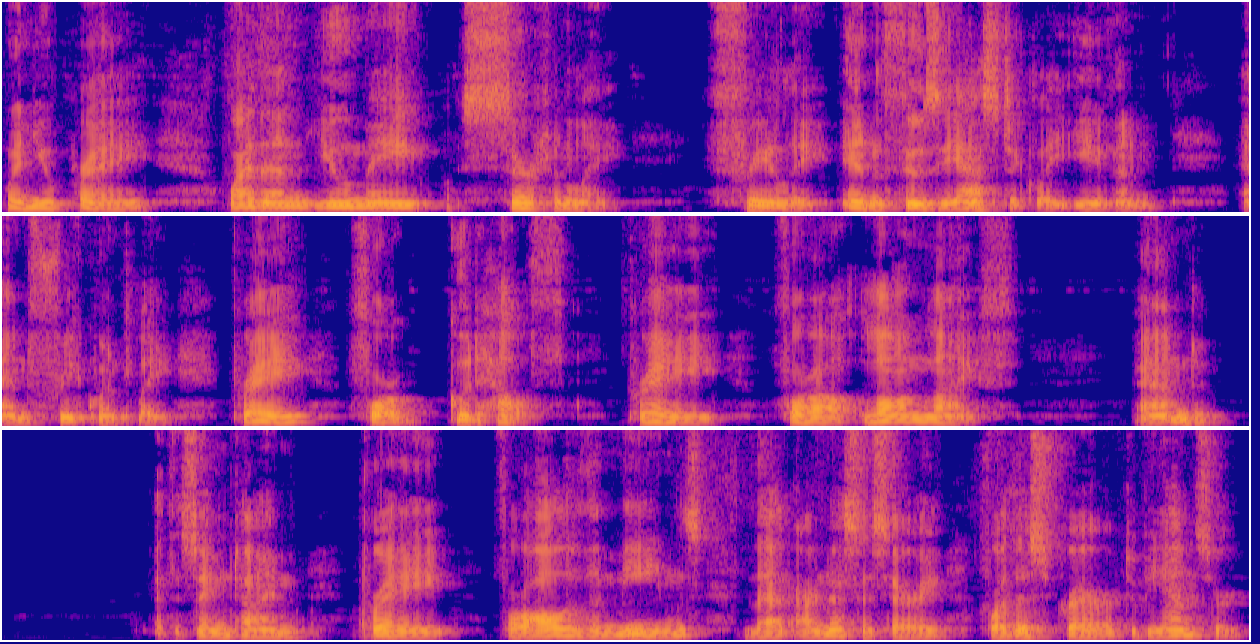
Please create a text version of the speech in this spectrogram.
when you pray, why then you may certainly, freely, enthusiastically even, and frequently. Pray for good health. Pray for a long life. And at the same time, pray for all of the means that are necessary for this prayer to be answered,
